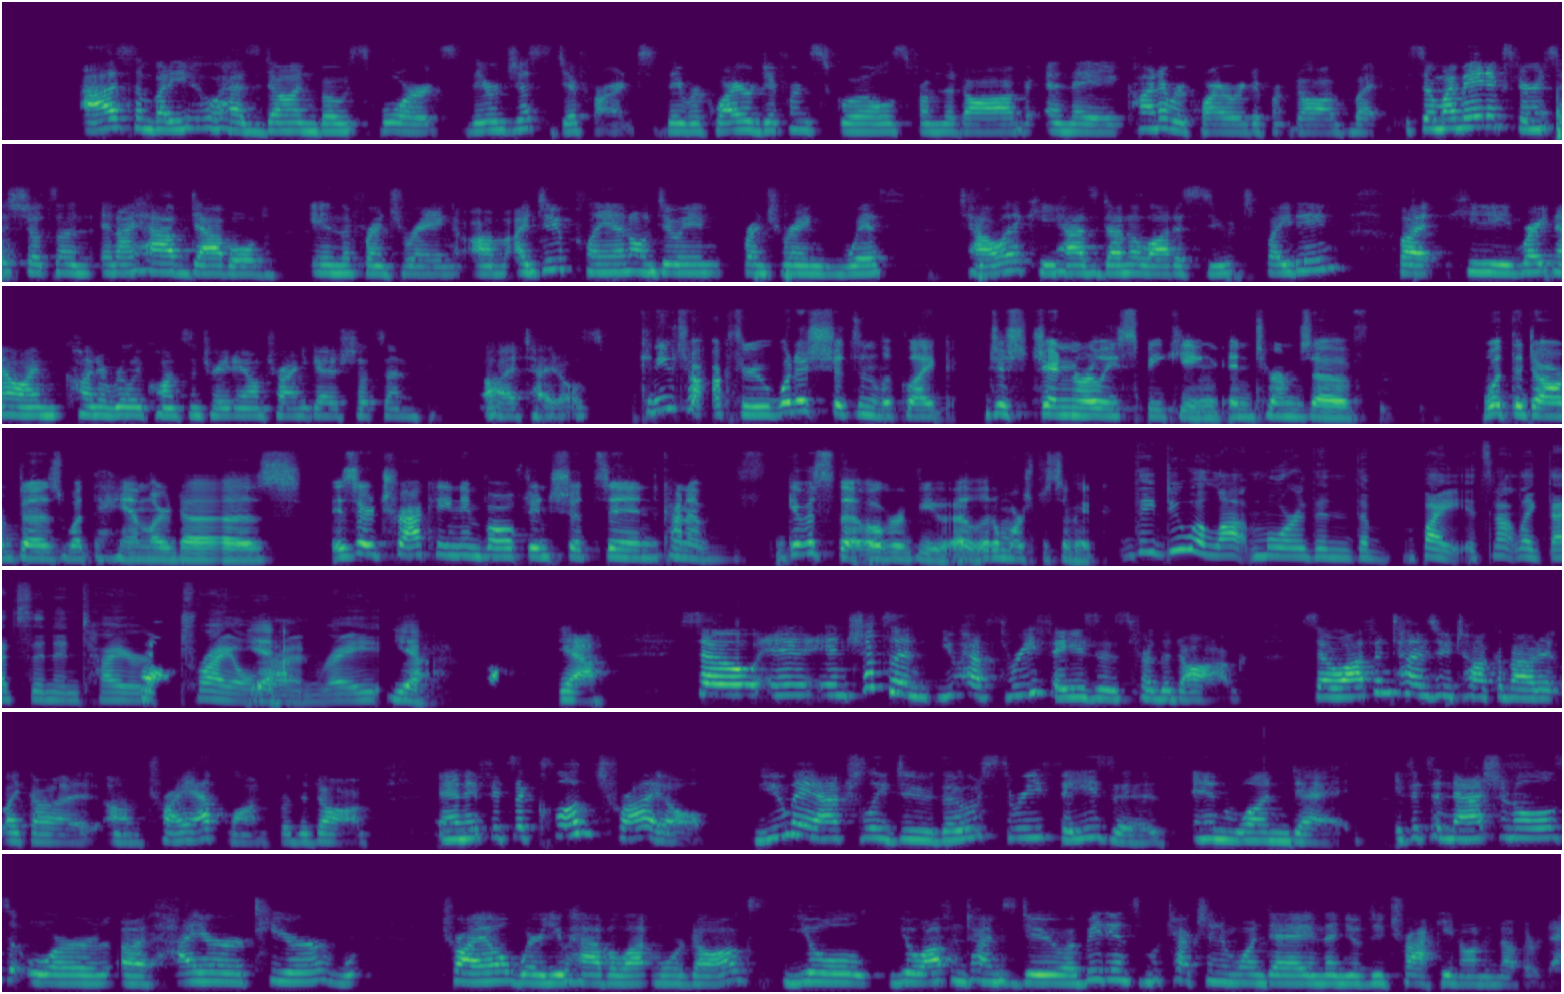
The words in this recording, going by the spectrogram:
as somebody who has done both sports, they're just different. They require different skills from the dog and they kind of require a different dog. But so my main experience is Schutzen, and I have dabbled in the French ring. Um, I do plan on doing French ring with Talik. He has done a lot of suit biting, but he right now I'm kind of really concentrating on trying to get a Schutzen uh, titles. Can you talk through what does Schutzen look like, just generally speaking, in terms of what the dog does, what the handler does. Is there tracking involved in Schutzen? Kind of give us the overview, a little more specific. They do a lot more than the bite. It's not like that's an entire Yeah. trial Yeah. run, right? Yeah. Yeah. So in, in Schutzen, you have three phases for the dog. So oftentimes we talk about it like a um, triathlon for the dog. And if it's a club trial, you may actually do those three phases in one day. If it's a nationals or a higher tier trial where you have a lot more dogs, you'll you'll oftentimes do obedience and protection in one day, and then you'll do tracking on another day.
